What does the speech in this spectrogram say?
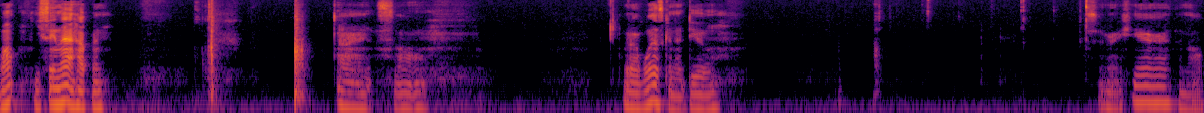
Well, you seen that happen. Alright, so what I was gonna do so right here, then I'll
